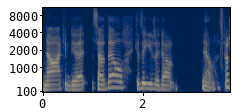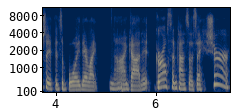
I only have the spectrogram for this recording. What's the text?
No, I can do it. So they'll because they usually don't, you know, especially if it's a boy, they're like, no, I got it. Girls sometimes they'll say, sure.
